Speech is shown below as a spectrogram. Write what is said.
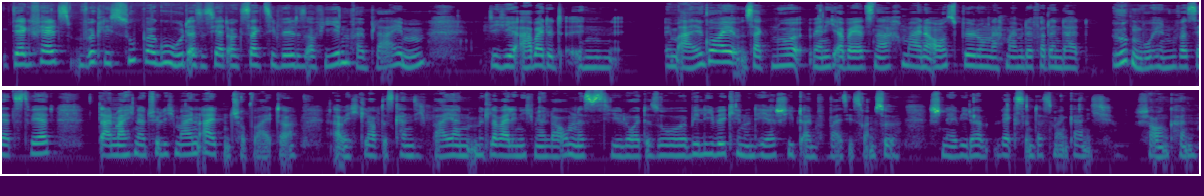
Der gefällt es wirklich super gut. Also sie hat auch gesagt, sie will das auf jeden Fall bleiben. Die hier arbeitet in, im Allgäu, sagt nur, wenn ich aber jetzt nach meiner Ausbildung, nach meinem Referendat irgendwohin versetzt werde, dann mache ich natürlich meinen alten Job weiter. Aber ich glaube, das kann sich Bayern mittlerweile nicht mehr erlauben, dass die Leute so beliebig hin und her schiebt, einfach weil sie sonst so schnell wieder weg sind, dass man gar nicht schauen kann.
